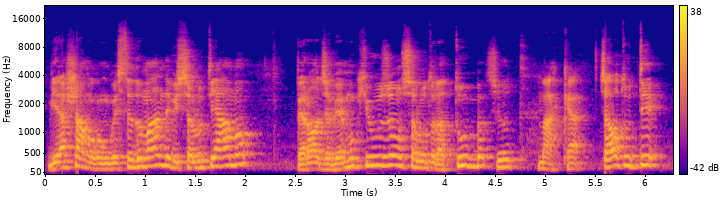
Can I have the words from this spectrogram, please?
Vi lasciamo con queste domande, vi salutiamo. Per oggi abbiamo chiuso, un saluto da Tube. Shoot. Macca. Ciao a tutti!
